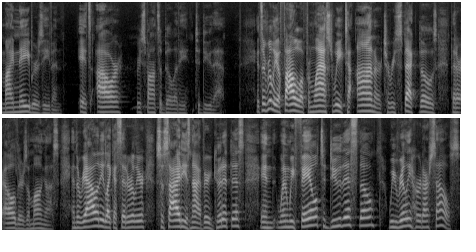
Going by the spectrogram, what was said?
my neighbors, even. It's our responsibility to do that. It's a really a follow up from last week to honor, to respect those that are elders among us. And the reality, like I said earlier, society is not very good at this. And when we fail to do this, though, we really hurt ourselves.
